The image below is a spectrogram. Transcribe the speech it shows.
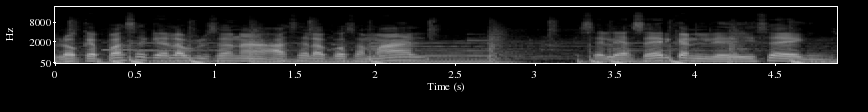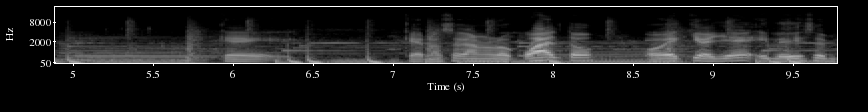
Lo que pasa es que la persona hace la cosa mal, se le acercan y le dicen que, que no se ganó los cuartos, o X o Y, y le dicen,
